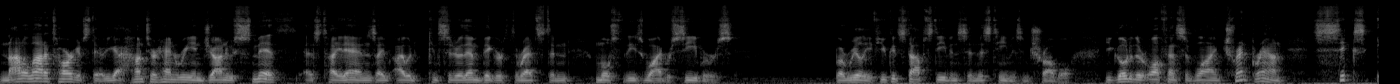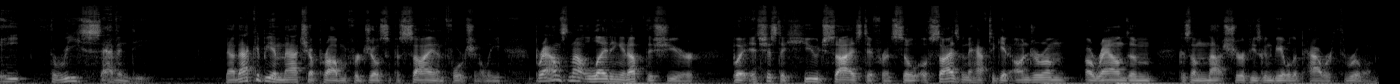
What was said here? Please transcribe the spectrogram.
not a lot of targets there. You got Hunter Henry and Jonnu Smith as tight ends. I, I would consider them bigger threats than most of these wide receivers. But really, if you could stop Stevenson, this team is in trouble. You go to their offensive line, Trent Brown, 6'8, 370. Now, that could be a matchup problem for Joseph Ossai, unfortunately. Brown's not lighting it up this year, but it's just a huge size difference. So Ossai's going to have to get under him, around him, because I'm not sure if he's going to be able to power through him.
